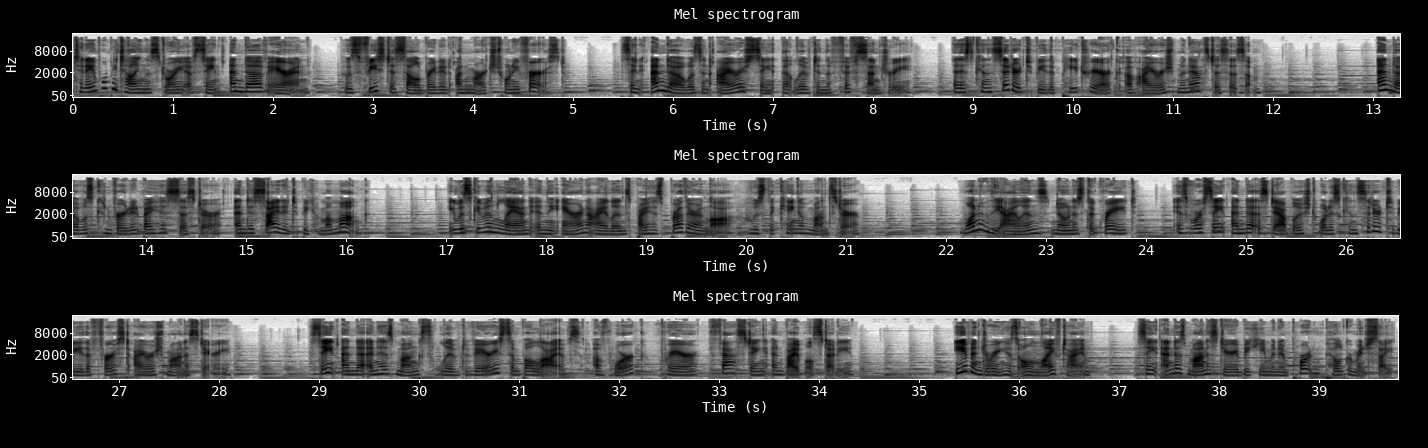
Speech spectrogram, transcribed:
Today we'll be telling the story of St. Enda of Aran, whose feast is celebrated on March 21st. St. Enda was an Irish saint that lived in the 5th century and is considered to be the patriarch of Irish monasticism. Enda was converted by his sister and decided to become a monk. He was given land in the Aran Islands by his brother in law, who was the king of Munster. One of the islands, known as the Great, is where St. Enda established what is considered to be the first Irish monastery. St. Enda and his monks lived very simple lives of work, prayer, fasting, and Bible study. Even during his own lifetime, St. Enda's monastery became an important pilgrimage site,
